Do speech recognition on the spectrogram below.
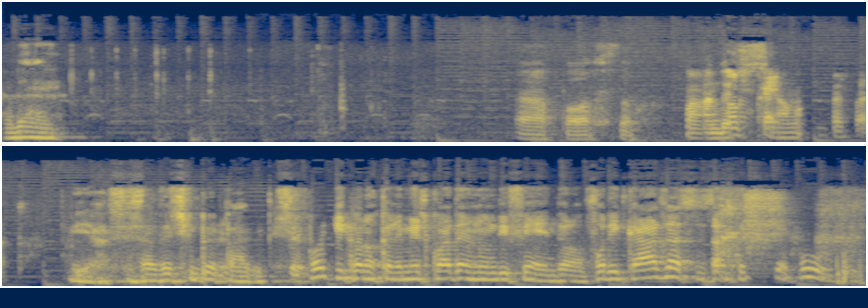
dai. A posto. Quando Ok, ci siamo. perfetto. Via, 65 pari. Poi dicono che le mie squadre non difendono. Fuori casa 65 punti.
